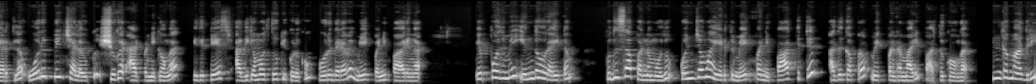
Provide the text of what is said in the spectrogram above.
நேரத்தில் ஒரு பிஞ்ச் அளவுக்கு சுகர் ஆட் பண்ணிக்கோங்க. இது டேஸ்ட் அதிகமாக தூக்கி கொடுக்கும். ஒரு தடவை மேக் பண்ணி பாருங்கள் எப்போதுமே எந்த ஒரு ஐட்டம் புதுசாக பண்ணும் போதும் கொஞ்சமாக எடுத்து மேக் பண்ணி பார்த்துட்டு அதுக்கப்புறம் மேக் பண்ணுற மாதிரி பார்த்துக்கோங்க. இந்த மாதிரி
